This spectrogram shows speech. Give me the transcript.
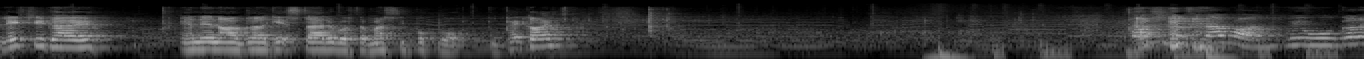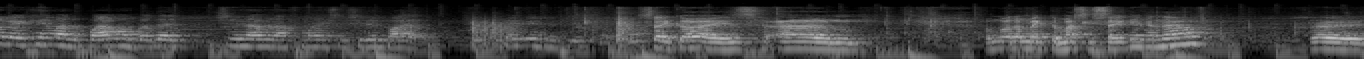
let you go and then I'm gonna get started with the masi popo. Okay guys? Oh, she needs another one. We go Kmart to buy one, but then she didn't have enough money, so she didn't buy it. Maybe in the future. So guys, um, I'm gonna make the musty seigan now. So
